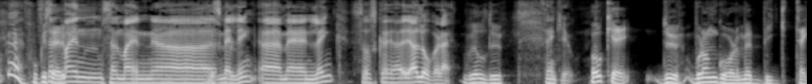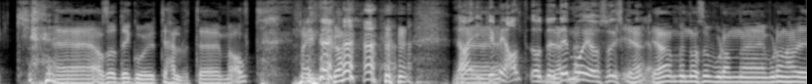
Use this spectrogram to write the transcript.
okay. Fokusere. send meg en, send meg en uh, melding uh, med en link, så skal jeg Jeg lover deg. will do. Thank you. Ok, du, hvordan går det med big tech? Eh, altså, det går jo til helvete med alt, med inntrykk. Ja, ikke med alt, og det, det må jeg også Ja, diskutere. ja, men altså, hvordan, hvordan har det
